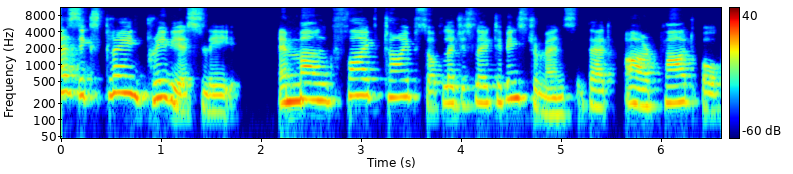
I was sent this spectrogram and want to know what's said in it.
As explained previously, among five types of legislative instruments that are part of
